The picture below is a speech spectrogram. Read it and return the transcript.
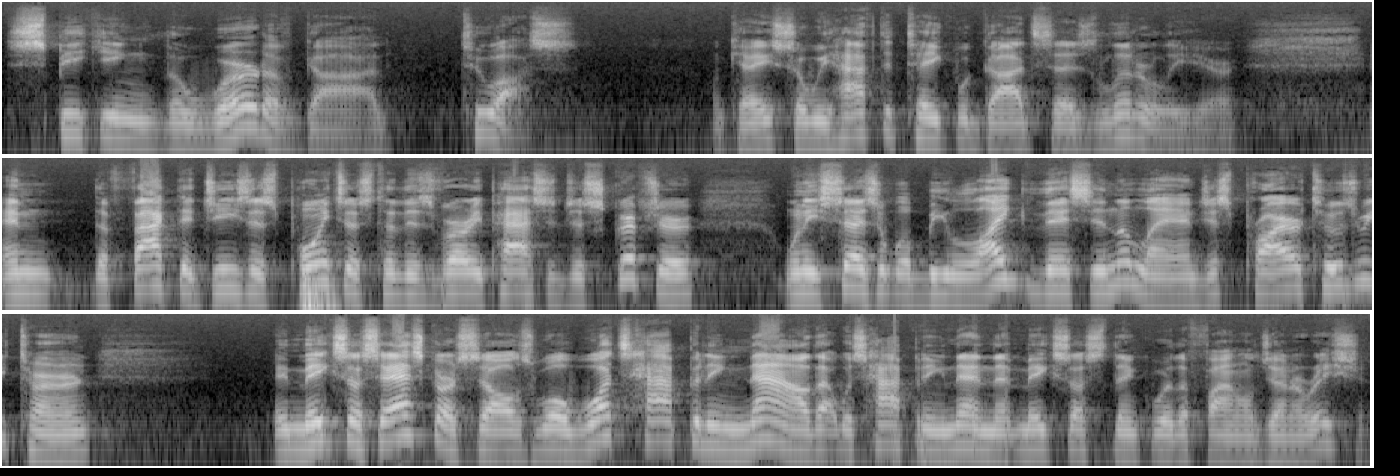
speaking the word of God to us. Okay, so we have to take what God says literally here. And the fact that Jesus points us to this very passage of Scripture when he says it will be like this in the land just prior to his return, it makes us ask ourselves, well, what's happening now that was happening then that makes us think we're the final generation?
